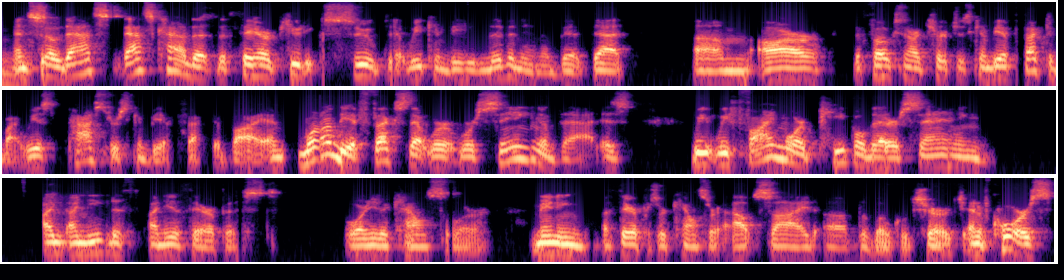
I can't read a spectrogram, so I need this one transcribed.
Mm-hmm. And so that's that's kind of the, the therapeutic soup that we can be living in a bit that um, our the folks in our churches can be affected by. We as pastors can be affected by. And one of the effects that we're we're seeing of that is we we find more people that are saying, I, I need a I need a therapist or I need a counselor, meaning a therapist or counselor outside of the local church. And of course,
